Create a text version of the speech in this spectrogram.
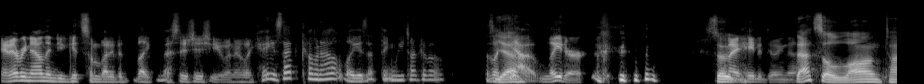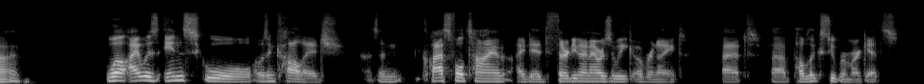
And every now and then you get somebody that like messages you, and they're like, "Hey, is that coming out? Like, is that thing we talked about?" I was like, Yeah. "Yeah, later." So and I hated doing that. that's a long time. Well, I was in school. I was in college. I was in class full time. I did 39 hours a week overnight at uh, public supermarkets.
